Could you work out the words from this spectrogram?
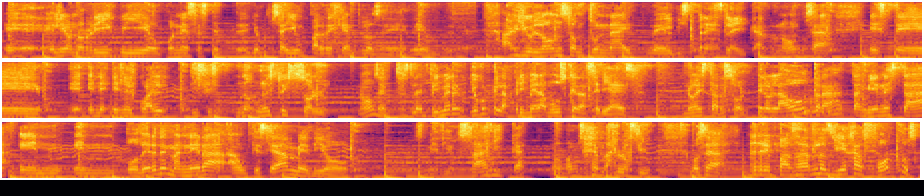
eh, Eleanor Rigby o pones este, yo puse ahí un par de ejemplos de, Are You Lonesome Tonight de Elvis Presley, ¿no? O sea, este, en, en el cual dices, no, no estoy solo, ¿no? Primer, yo creo que la primera búsqueda sería esa, no estar solo. Pero la otra también está en, en poder de manera, aunque sea medio, pues, medio sádica, ¿no? Vamos a llamarlo así. O sea, repasar las viejas fotos,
